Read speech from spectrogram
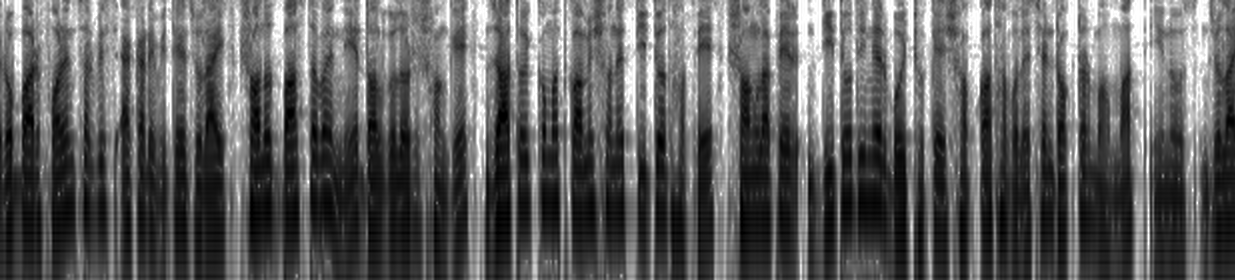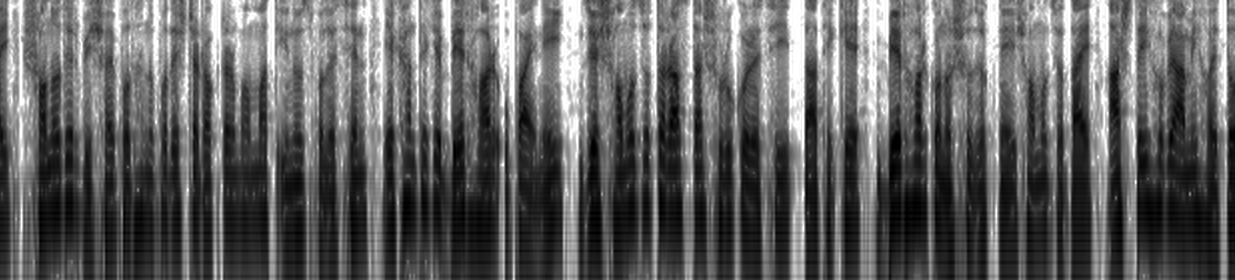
রোববার ফরেন সার্ভিস একাডেমিতে জুলাই সনদ বাস্তবায়ন নিয়ে দলগুলোর সঙ্গে জাতীয় ঐক্যমত কমিশনের তৃতীয় ধাপে সংলাপের দ্বিতীয় দিনের বৈঠকে সব কথা বলেছেন ডক্টর মোহাম্মদ ইউনুস। জুলাই সনদের বিষয়ে প্রধান উপদেষ্টা ডক্টর মোহাম্মদ ইউনুস বলেছেন, এখান থেকে বের হওয়ার উপায় নেই। যে সমঝোতা রাস্তা শুরু করেছি, তা থেকে বের হওয়ার কোনো সুযোগ নেই। সমঝোতায় আসতেই হবে আমি হয়তো,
